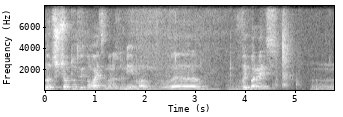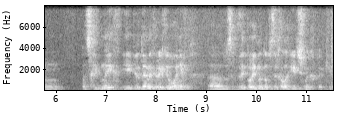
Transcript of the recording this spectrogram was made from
ну що тут відбувається, ми розуміємо. Е, Виборець східних і південних регіонів е, відповідно до психологічних таких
